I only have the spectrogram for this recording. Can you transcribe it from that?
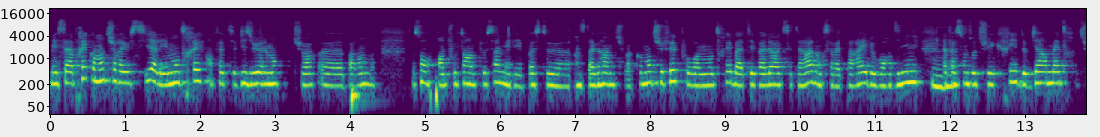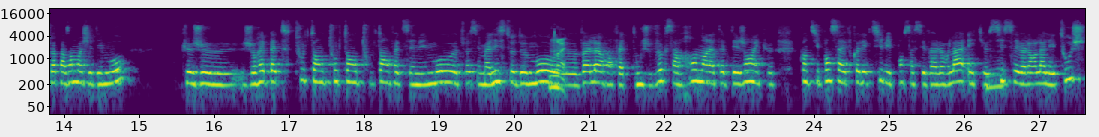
Mais c'est après comment tu réussis à les montrer en fait visuellement. Tu vois, euh, par exemple de toute façon, on reprend tout le temps un peu ça, mais les posts euh, Instagram, tu vois, comment tu fais pour euh, montrer bah, tes valeurs, etc. Donc ça va être pareil, le wording, la mhm. façon dont tu écris, de bien mettre. Tu vois, par exemple, moi j'ai des mots que je, je répète tout le temps, tout le temps, tout le temps. En fait, c'est mes mots, tu vois, c'est ma liste de mots euh, valeurs en fait. Donc je veux que ça rentre dans la tête des gens et que quand ils pensent à F collective, ils pensent à ces valeurs-là et que si mhm. ces valeurs-là les touchent,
